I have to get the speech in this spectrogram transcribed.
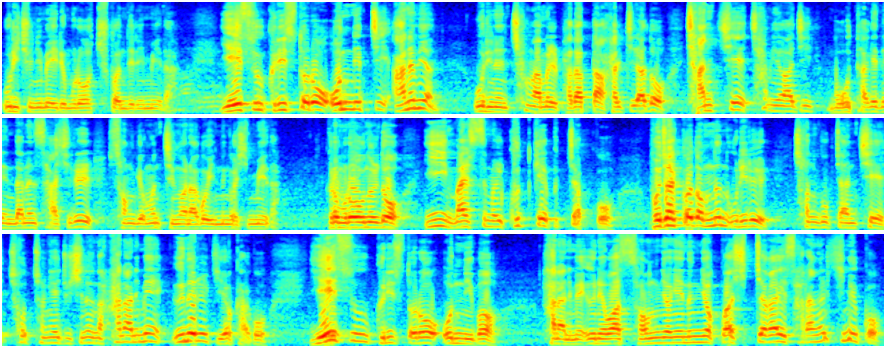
우리 주님의 이름으로 축원드립니다. 예수 그리스도로 옷 입지 않으면 우리는 청함을 받았다 할지라도 잔치에 참여하지 못하게 된다는 사실을 성경은 증언하고 있는 것입니다. 그러므로 오늘도 이 말씀을 굳게 붙잡고 보잘것없는 우리를 천국 잔치에 초청해 주시는 하나님의 은혜를 기억하고 예수 그리스도로 옷 입어 하나님의 은혜와 성령의 능력과 십자가의 사랑을 힘입고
